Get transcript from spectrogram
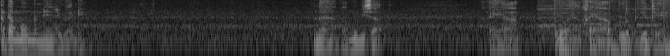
ada momennya juga nih. Nah, kamu bisa kayak oh ya kayak upload gitu ya.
